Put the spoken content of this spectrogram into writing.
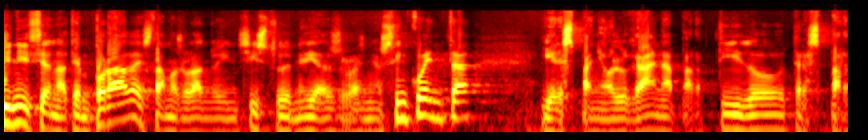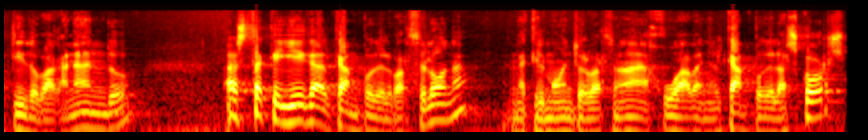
Inician la temporada, estamos hablando, insisto, de mediados de los años 50, y el español gana partido tras partido, va ganando, hasta que llega al campo del Barcelona, en aquel momento el Barcelona jugaba en el campo de las Corts,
